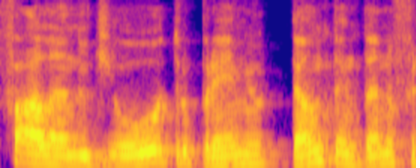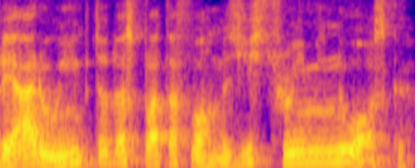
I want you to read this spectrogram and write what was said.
Falando de outro prêmio, estão tentando frear o ímpeto das plataformas de streaming no Oscar.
